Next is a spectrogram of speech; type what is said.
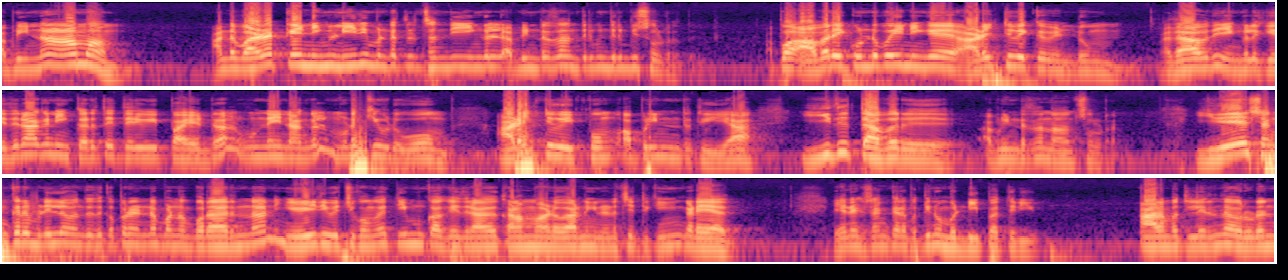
அப்படின்னா ஆமாம். அந்த வழக்கை நீங்கள் நீதிமன்றத்தில் சந்தியுங்கள் அப்படின்றது தான் திரும்பி திரும்பி சொல்கிறது அப்போ அவரை கொண்டு போய் நீங்கள் அடைத்து வைக்க வேண்டும். அதாவது எங்களுக்கு எதிராக நீ கருத்தை தெரிவிப்பாய் என்றால் உன்னை நாங்கள் முடக்கி விடுவோம். அடைத்து வைப்போம் அப்படின்னு இருக்கு இல்லையா? இது தவறு அப்படின்றத நான் சொல்கிறேன் இதே சங்கர் வெளியில் வந்ததுக்கப்புறம் என்ன பண்ண போகிறாருன்னா நீங்கள் எழுதி வச்சுக்கோங்க திமுகவுக்கு எதிராக களமாடுவார் நீங்கள் நினச்சிட்டு இருக்கீங்க கிடையாது. எனக்கு சங்கரை பற்றி ரொம்ப டீப்பாக தெரியும். ஆரம்பத்திலிருந்து அவருடன்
